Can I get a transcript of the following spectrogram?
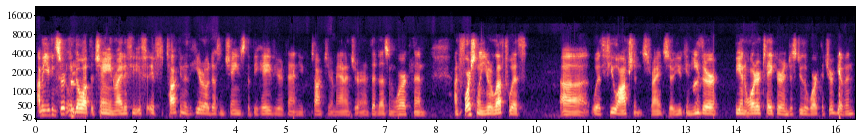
I mean, you can certainly go up the chain, right? If you, if if talking to the hero doesn't change the behavior, then you can talk to your manager, and if that doesn't work, then unfortunately you're left with uh, with few options, right? So you can either be an order taker and just do the work that you're given,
